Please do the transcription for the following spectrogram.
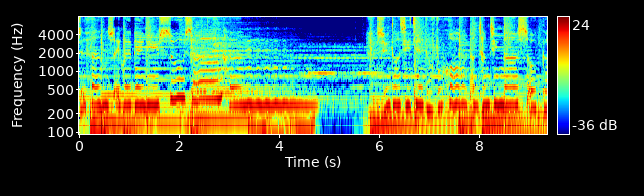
时分，谁会陪你数伤痕？许多细节都复活，当唱起那首歌。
